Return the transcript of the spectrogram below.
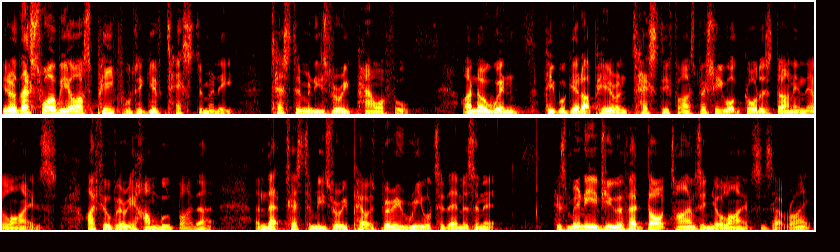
You know, that's why we ask people to give testimony. Testimony is very powerful. I know when people get up here and testify, especially what God has done in their lives, I feel very humbled by that. And that testimony is very powerful. It's very real to them, isn't it? Because many of you have had dark times in your lives. Is that right?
